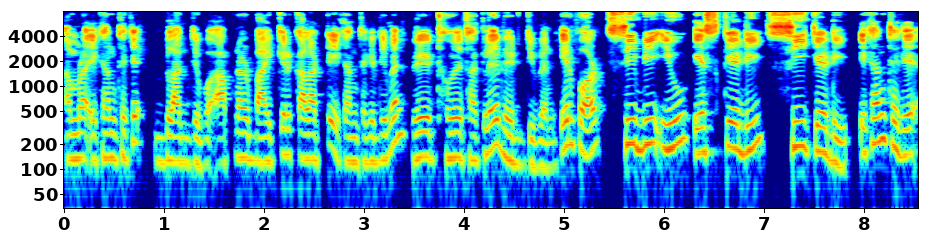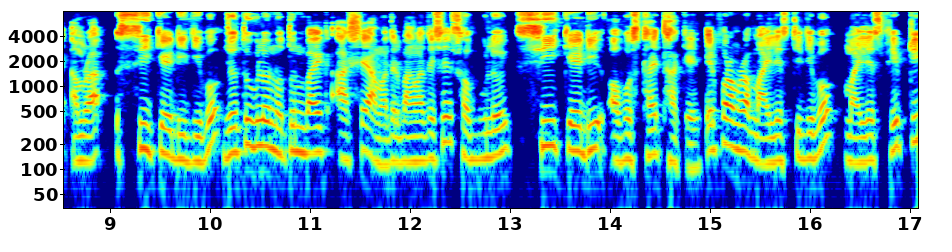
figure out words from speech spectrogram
আমরা এখান থেকে ব্ল্যাক দিব। আপনার বাইকের কালারটি এখান থেকে দিবেন। রেড হয়ে থাকলে রেড দিবেন। এরপর সিবিইউ এসকেডি সিকেডি এখান থেকে আমরা সিকেডি দিব। যতগুলো নতুন বাইক আসে আমাদের বাংলাদেশে, সবগুলোই সিকেডি অবস্থায় থাকে। এরপর আমরা মাইলেজটি দিব। মাইলেজ ফিফটি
